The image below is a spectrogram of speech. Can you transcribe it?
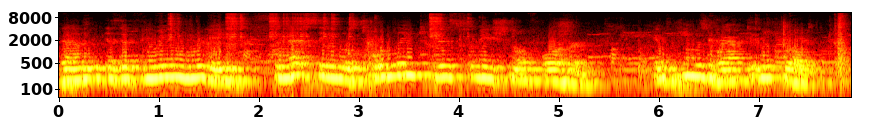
Then, as if viewing a movie, the next scene was totally transformational for her. And he was wrapped in a quilt.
